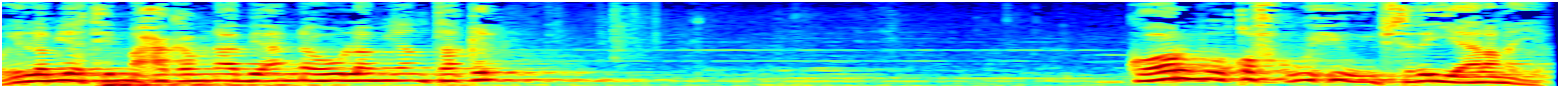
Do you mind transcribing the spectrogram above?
wain lam yatima xakamna bianahu lam yantaqil goormuu qofku wixii uu iibsaday yeelanaya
